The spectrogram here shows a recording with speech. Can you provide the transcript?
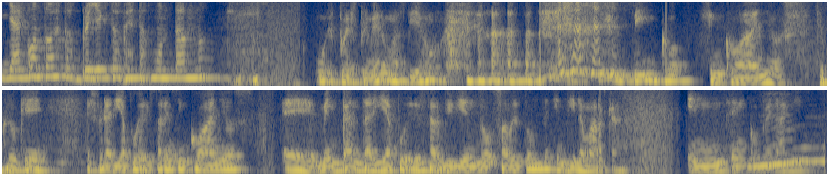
ya con todos estos proyectos que estás montando? Uy, pues primero más viejo. cinco, cinco años. Yo creo que esperaría poder estar en cinco años. Eh, me encantaría poder estar viviendo, ¿sabes dónde? En Dinamarca, en, en Copenhague. Mm.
